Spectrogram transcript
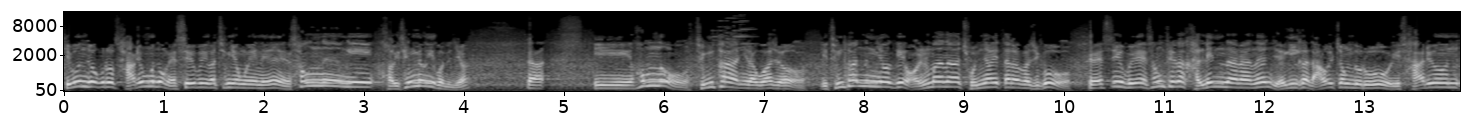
기본적으로 4륜구동 SUV 같은 경우에는 성능이 거의 생명이거든요. 그러니까 이 험로 등판이라고 하죠. 이 등판 능력이 얼마나 좋냐에 따라 가지고 그 SUV의 성패가 갈린다라는 얘기가 나올 정도로 이 4륜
